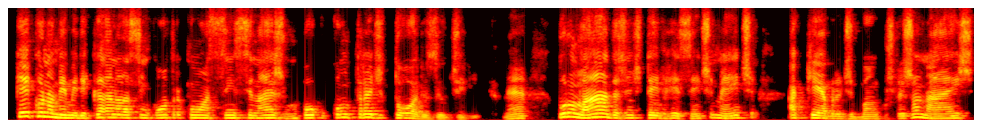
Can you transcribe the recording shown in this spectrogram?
Porque a economia americana ela se encontra com assim sinais um pouco contraditórios, eu diria. Né? Por um lado, a gente teve recentemente a quebra de bancos regionais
